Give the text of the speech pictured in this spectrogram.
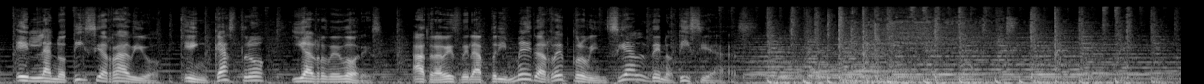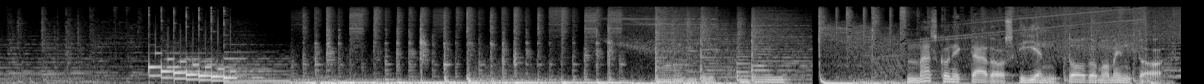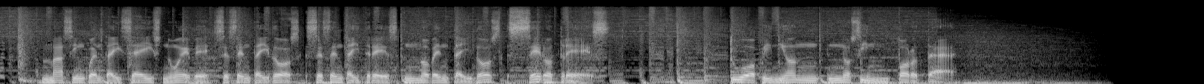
en La Noticia Radio, en Castro y alrededores, a través de la primera red provincial de noticias. Más conectados y en todo momento. Más 56 9 62 63 92 03. Tu opinión nos importa.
